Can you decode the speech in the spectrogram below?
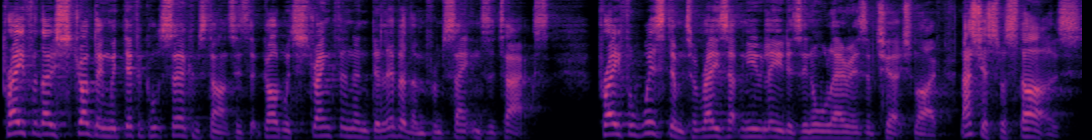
Pray for those struggling with difficult circumstances, that God would strengthen and deliver them from Satan's attacks. Pray for wisdom to raise up new leaders in all areas of church life. That's just for starters.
